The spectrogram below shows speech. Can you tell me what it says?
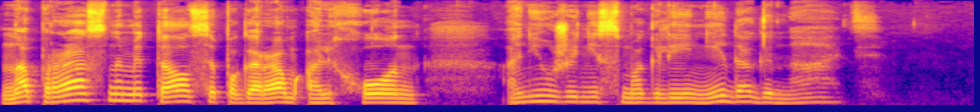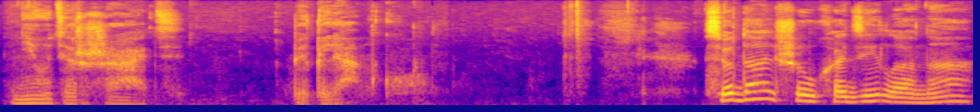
Напрасно метался по горам Альхон. Они уже не смогли ни догнать, ни удержать беглянку. Все дальше уходила она,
